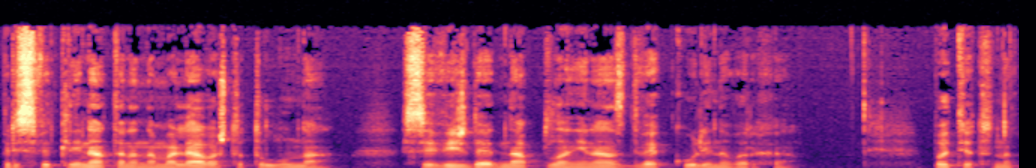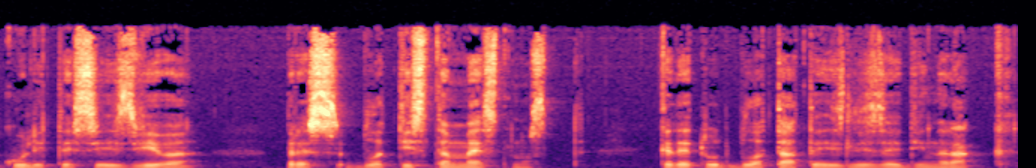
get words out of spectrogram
При светлината на намаляващата луна се вижда една планина с две кули на върха. Пътят на кулите се извива през блатиста местност, където от блатата излиза един рак.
